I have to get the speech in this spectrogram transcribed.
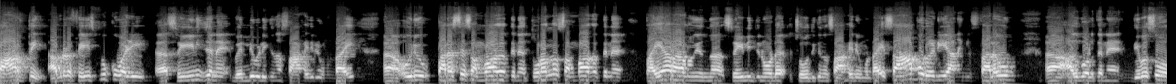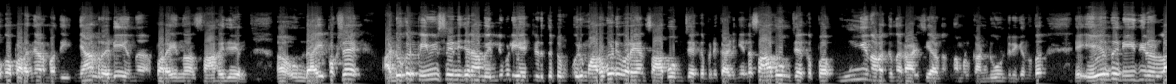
പാർട്ടി അവരുടെ ഫേസ്ബുക്ക് വഴി ശ്രീനിജനെ വെല്ലുവിളിക്കുന്ന സാഹചര്യം ഉണ്ടായി. ഒരു പരസ്യ സംവാദത്തിന് തുറന്ന സംവാദത്തിന് തയ്യാറാണോ എന്ന് ശ്രീനിജിനോട് ചോദിക്കുന്ന സാഹചര്യം ഉണ്ടായി. സാബു റെഡിയാണെങ്കിൽ സ്ഥലവും അതുപോലെ തന്നെ ദിവസവും ഒക്കെ പറഞ്ഞാൽ മതി. ഞാൻ റെഡി എന്ന് പറയുന്ന സാഹചര്യം ഉണ്ടായി. പക്ഷേ അഡ്വക്കേറ്റ് പി വി ശ്രീനിജൻ ആ വെല്ലുവിളി ഏറ്റെടുത്തിട്ടും ഒരു മറുപടി പറയാൻ സാബുവും ജേക്കബിന് കഴിഞ്ഞില്ല. സാബുവും ജേക്കബ് മുങ്ങി നടക്കുന്ന കാഴ്ചയാണ് നമ്മൾ കണ്ടുകൊണ്ടിരിക്കുന്നത്. ഏത് രീതിയിലുള്ള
